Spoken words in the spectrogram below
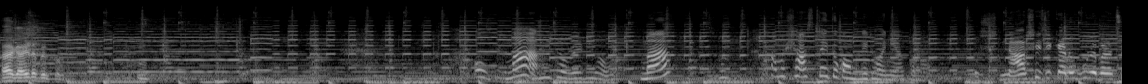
হ্যাঁ গাড়িটা বের করো। ও মা! রেডি হও। মা! আমার শ্বাসটাই তো কমপ্লিট হয়নি এখনও। না সেজে কেন ঘুরে বেড়াচ্ছ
